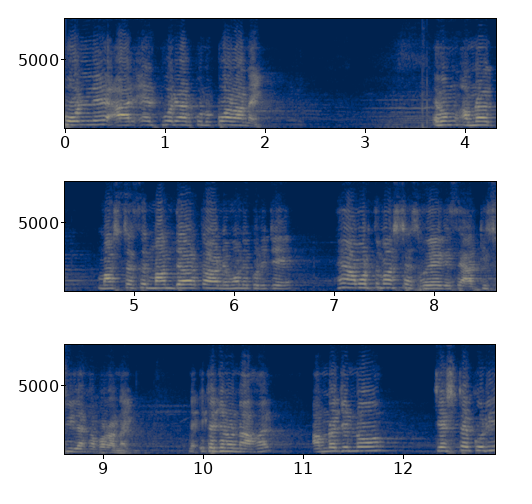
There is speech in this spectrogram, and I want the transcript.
পড়লে আর এরপরে আর কোনো পড়া নাই। এবং আমরা মাস্টার্সের মান দেওয়ার কারণে মনে করি যে হ্যাঁ আমার তো মাস্টার্স হয়ে গেছে, আর কিছুই লেখাপড়া নাই। এটা যেন না হয়। আমরা যেন চেষ্টা করি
